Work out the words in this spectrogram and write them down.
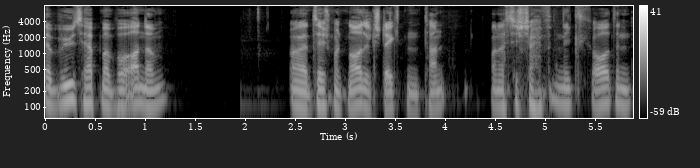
Der Büse hat man vor anderem. Und jetzt ist man die Nadel gesteckt und dann und es ist einfach nichts geworden.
